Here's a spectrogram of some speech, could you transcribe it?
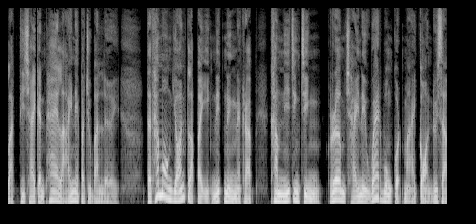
หลักๆ ที่ใช้กันแพร่หลายในปัจจุบันเลย แต่ถ้ามองย้อนกลับไปอีกนิดนึงนะครับคำนี้จริงๆ เริ่มใช้ในแวดวงกฎหมายก่อนด้วยซ้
